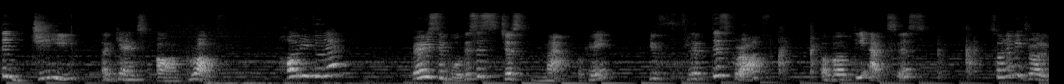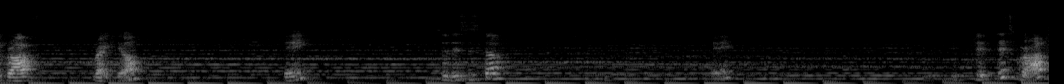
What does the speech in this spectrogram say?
the g against our graph. How do you do that? Very simple. This is just math, okay? You flip this graph above the axis. So let me draw the graph right here. Okay. So this is the okay. Flip this graph.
